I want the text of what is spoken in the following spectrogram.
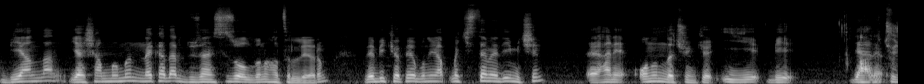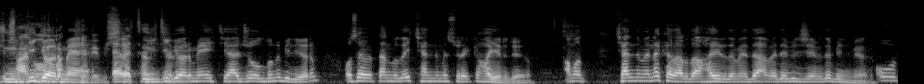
bir yandan yaşamımın ne kadar düzensiz olduğunu hatırlıyorum. Ve bir köpeğe bunu yapmak istemediğim için e, hani onun da çünkü iyi bir yani Abi çocuk ilgi görmeye, gibi bir şey, evet tabii, ilgi tabii. görmeye ihtiyacı olduğunu biliyorum. O sebepten dolayı kendime sürekli hayır diyorum. Ama kendime ne kadar daha hayır demeye devam edebileceğimi de bilmiyorum. O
